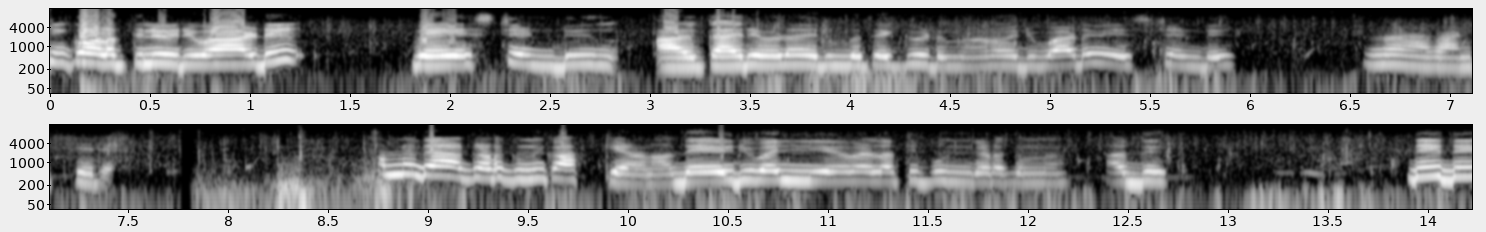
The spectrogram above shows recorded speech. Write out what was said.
ഈ കുളത്തിൽ ഒരുപാട് വേസ്റ്റ് ഉണ്ട്. ആൾക്കാർ ഇവിടെ വരുമ്പോഴത്തേക്ക് ഇടുന്നതാണ്. ഒരുപാട് വേസ്റ്റ് ഉണ്ട്. എന്നാ കാണിച്ചു തരാം. അമ്മ ഇതാ കിടക്കുന്ന കക്കയാണോ? അതേ ഒരു വലിയ വെള്ളത്തിൽ പൊങ്ങി കിടക്കുന്ന. അത്. ദേ ദേ.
